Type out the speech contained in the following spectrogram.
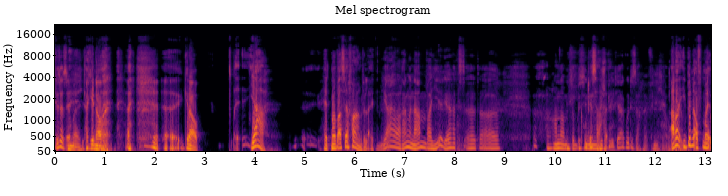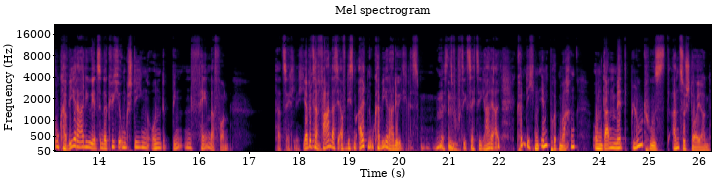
Ist das Simmel? ja genau, äh, genau, Äh, ja, hätte man was erfahren vielleicht. Ja, aber Rang und Namen war hier, gell? Hat, äh, da äh, haben wir so ein bisschen Gute Sache. gespielt. Ja, gute Sache, finde ich auch. Aber ja. ich bin auf mein UKW-Radio jetzt in der Küche umgestiegen und bin ein Fan davon. Tatsächlich. Ich habe jetzt Ja. erfahren, dass ich auf diesem alten UKW-Radio, ich das ist mindestens 50, 60 Jahre alt, könnte ich einen Input machen, um dann mit Bluetooth anzusteuern.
